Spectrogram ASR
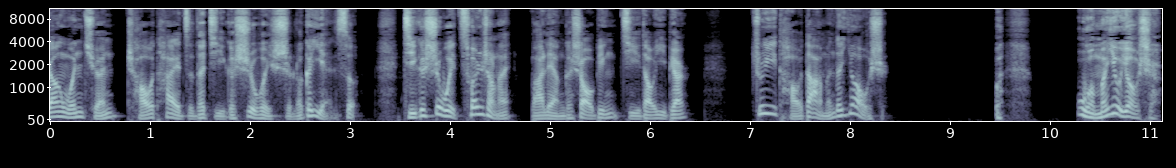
张文全朝太子的几个侍卫使了个眼色，几个侍卫窜上来，把两个哨兵挤到一边，追讨大门的钥匙。我我没有钥匙。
